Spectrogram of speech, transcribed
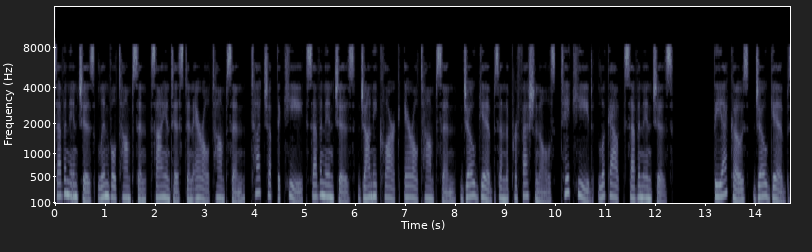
7 inches Linval Thompson, Scientist and Errol Thompson, Touch Up the Key 7 inches Johnny Clarke, Errol Thompson, Joe Gibbs and the Professionals, Take Heed, Look Out 7 inches the Echoes, Joe Gibbs,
